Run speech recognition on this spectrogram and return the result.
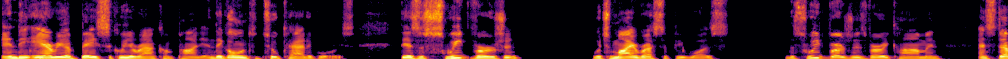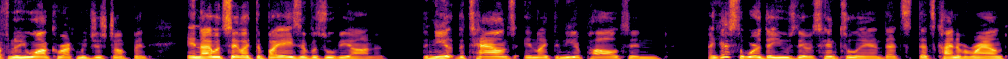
in the mm-hmm. area basically around Campania, and they go into two categories. There's a sweet version, which my recipe was. The sweet version is very common. And Stefano, you want to correct me? Just jump in and I would say like the Baeza Vesuviana, the near the towns in like the Neapolitan, I guess the word they use there is hinterland. That's that's kind of around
